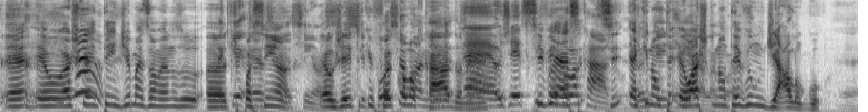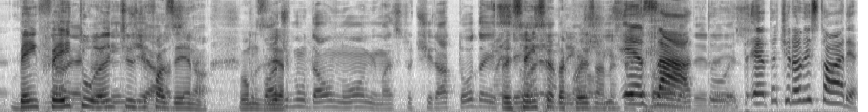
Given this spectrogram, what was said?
é, eu acho que eu entendi mais ou menos o. ah, É que tipo é assim, ó, assim, ó, É o jeito que foi colocado, maneira- né? É, o jeito Se que foi viesse. colocado. se- é Eu que não te- eu acho que não agora. teve um diálogo bem Não, é feito antes de ela, fazer, assim, né? ó, Vamos tu dizer. pode mudar o nome, mas tu tirar toda a A essência, essência da coisa, história Exato. dele, é. É, tá tirando a história.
